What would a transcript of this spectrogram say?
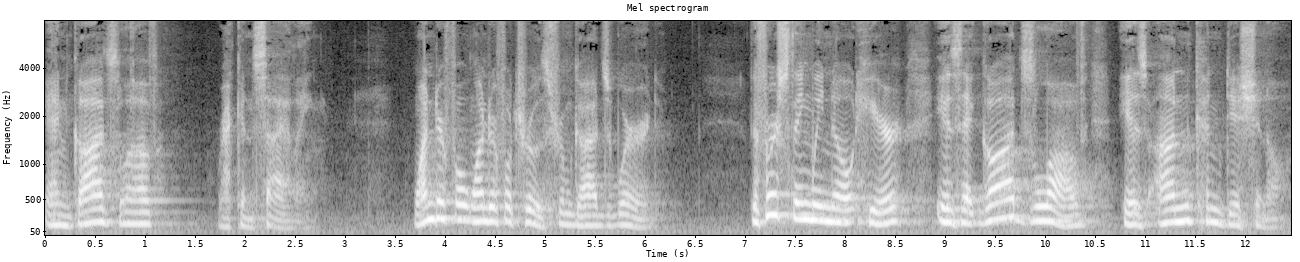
and God's love reconciling. Wonderful, wonderful truths from God's Word. The first thing we note here is that God's love is unconditional.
